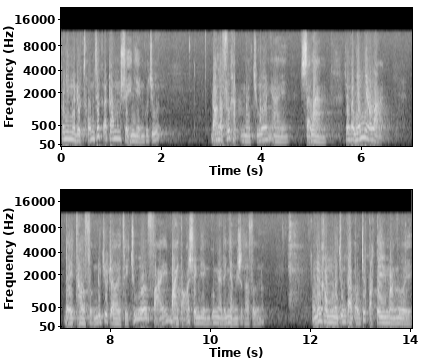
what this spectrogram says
Có những người được thổn thức ở trong sự hiện diện của Chúa. Đó là phước hạnh mà Chúa Ngài sẽ làm. Chúng ta nhóm nhau lại để thờ phượng Đức Chúa Trời thì Chúa phải bày tỏ sự hiện diện của Ngài để nhận sự thờ phượng đó. Nếu không là chúng ta tổ chức party mà người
